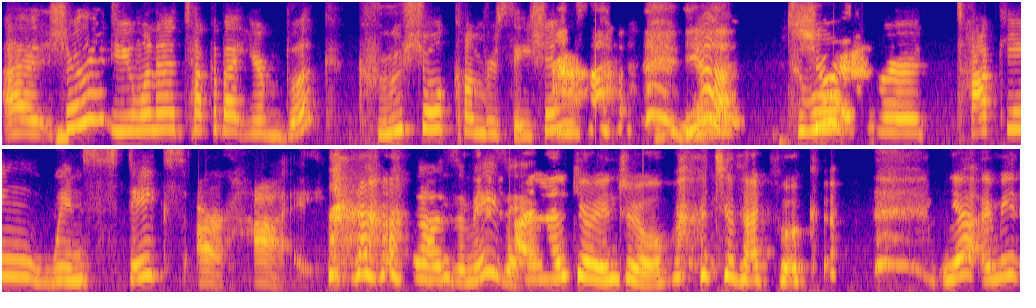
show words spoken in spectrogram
Uh, Shirley, do you want to talk about your book, Crucial Conversations? yeah, sure. for talking when stakes are high. Sounds amazing. I like your intro to that book. yeah, I mean,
